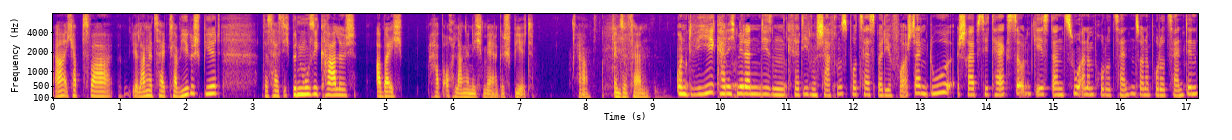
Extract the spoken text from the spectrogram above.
Ja, ich habe zwar lange Zeit Klavier gespielt, das heißt, ich bin musikalisch, aber ich habe auch lange nicht mehr gespielt. Ja, insofern. Und wie kann ich mir dann diesen kreativen Schaffensprozess bei dir vorstellen? Du schreibst die Texte und gehst dann zu einem Produzenten, zu einer Produzentin,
